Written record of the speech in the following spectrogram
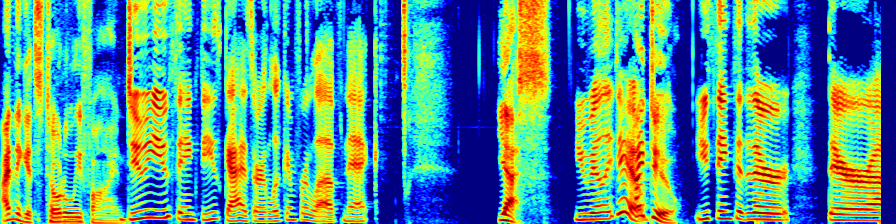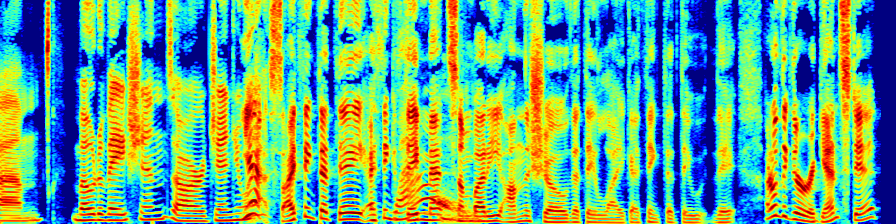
I think it's totally fine. Do you think these guys are looking for love, Nick? Yes, You really do. I do. You think that their their um, motivations are genuine? Yes, I think that they. I think if they met somebody on the show that they like, I think that they they. I don't think they're against it.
